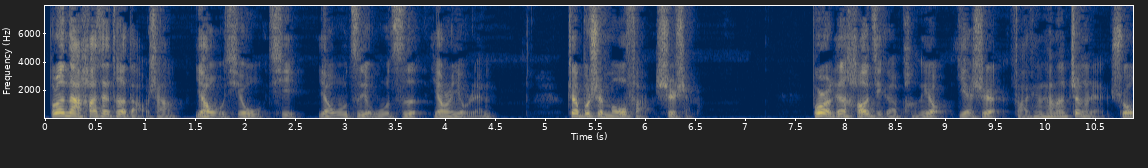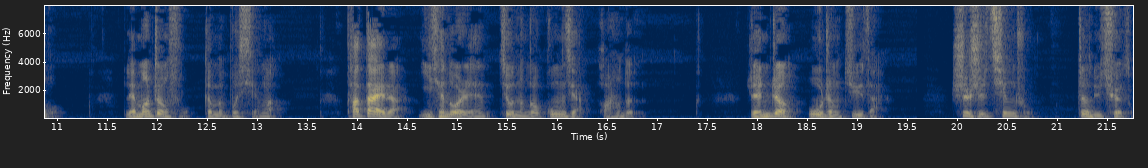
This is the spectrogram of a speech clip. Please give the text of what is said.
布伦纳哈塞特岛上要武器有武器，要物资有物资，要人有人，这不是谋反是什么？博尔跟好几个朋友，也是法庭上的证人说过，联邦政府根本不行了，他带着一千多人就能够攻下华盛顿，人证物证俱在，事实清楚，证据确凿。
